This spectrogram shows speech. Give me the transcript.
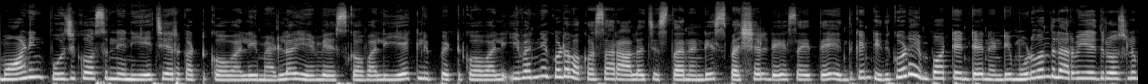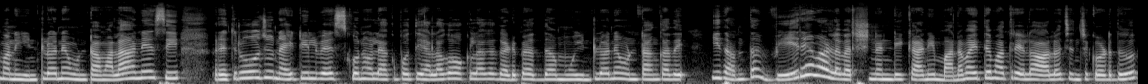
మార్నింగ్ పూజ కోసం నేను ఏ చీర కట్టుకోవాలి మెడలో ఏం వేసుకోవాలి ఏ క్లిప్ పెట్టుకోవాలి ఇవన్నీ కూడా ఒక్కోసారి ఆలోచిస్తానండి. స్పెషల్ డేస్ అయితే. ఎందుకంటే ఇది కూడా ఇంపార్టెంటేనండి మూడు వందల అరవై ఐదు రోజులు మనం ఇంట్లోనే ఉంటాం. అలా అనేసి ప్రతిరోజు నైటీలు వేసుకొనో లేకపోతే ఎలాగో ఒకలాగా గడిపేద్దాము ఇంట్లోనే ఉంటాం కదా. ఇదంతా వేరే వాళ్ళ వెర్షన్ అండి. కానీ మనమైతే మాత్రం ఇలా ఆలోచించకూడదు.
